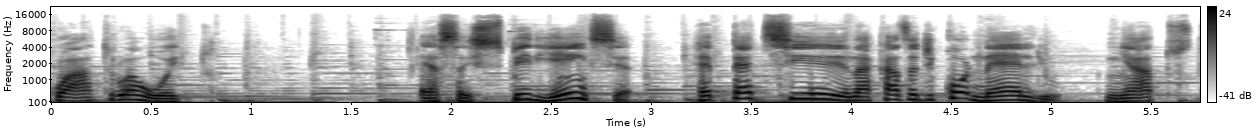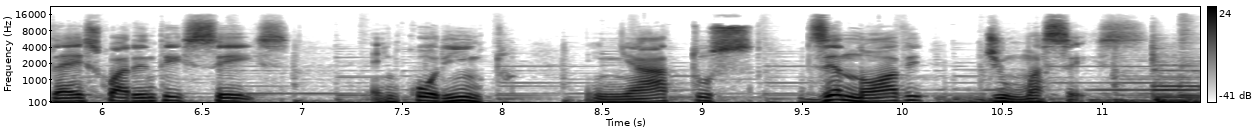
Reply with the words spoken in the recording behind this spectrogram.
4 a 8. Essa experiência repete-se na casa de Cornélio, em Atos 10, 46, em Corinto, em Atos 19, de 1 a 6.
